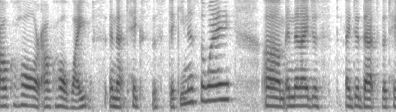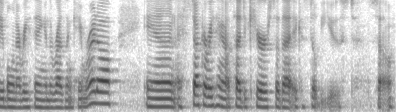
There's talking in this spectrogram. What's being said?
alcohol or alcohol wipes and that takes the stickiness away. Um, and then I just, I did that to the table and everything and the resin came right off and I stuck everything outside to cure so that it could still be used. So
